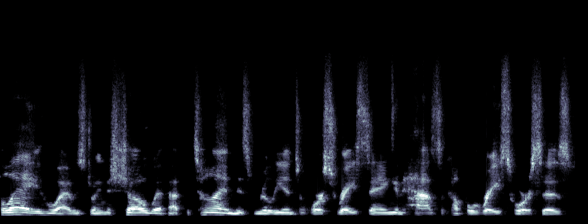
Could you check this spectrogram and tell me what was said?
Flay, who I was doing the show with at the time, is really into horse racing and has a couple race horses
